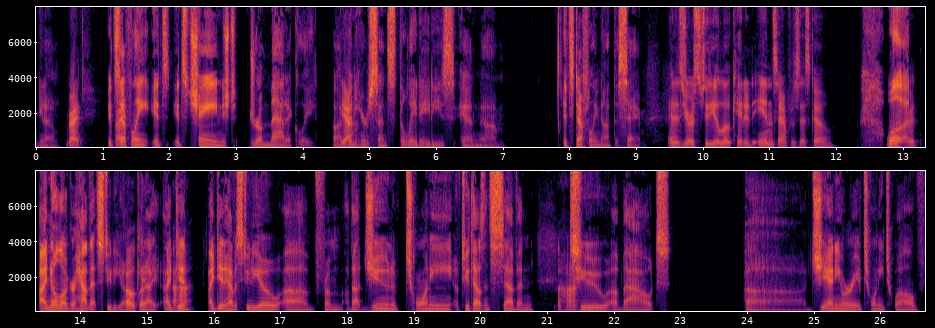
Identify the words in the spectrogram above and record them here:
you know, Right. It's Right. definitely it's it's changed dramatically. I've Yeah. been here since the late '80s, and um, it's definitely not the same. And is your studio located in San Francisco? Well, Or- or- I no longer have that studio, Okay. but I, I did Uh-huh. I did have a studio um, from about June of twenty of two thousand seven uh-huh. to about uh, January of twenty twelve,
